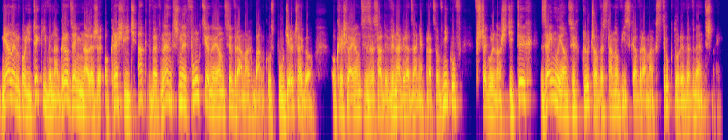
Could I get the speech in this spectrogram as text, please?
Mianem polityki wynagrodzeń należy określić akt wewnętrzny funkcjonujący w ramach banku spółdzielczego, określający zasady wynagradzania pracowników w szczególności tych zajmujących kluczowe stanowiska w ramach struktury wewnętrznej.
